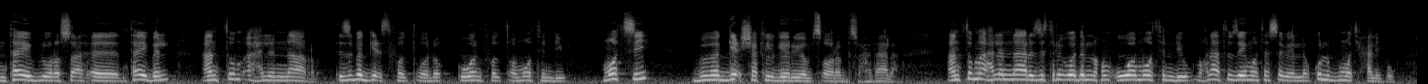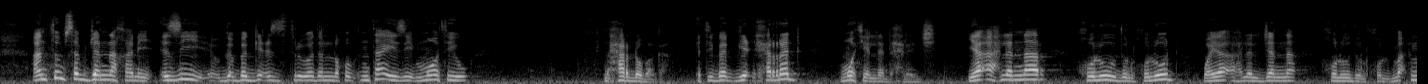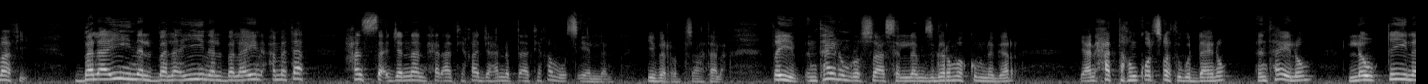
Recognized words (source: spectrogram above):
እንታይ ይብል ኣንቱም ኣህሊ ናር እዚ በጊዕ ትፈልጥዎ ዶ እወ ንፈልጦ ሞት እንድዩ ሞት ሲ ብበጊዕ ሸክል ገይሩ የምጽኦ ረቢ ስብሓን ተላ ኣንቱም ኣህሊ ናር እዚ ትርእዎ ዘለኹም እወ ሞት እንድዩ ምክንያቱ ዘይሞተ ሰብ የለን ኩሉ ብሞት ይሓሊፉ ኣንቱም ሰብ ጀና ኸኒ እዚ በጊዕ እዚ ትርእዎ ዘለኹም እንታይ እዚ ሞት እዩ ንሓርዶ ባጋ እቲ በጊዕ ይሕረድ ሞት የለን ድሕሪ ሕጂ ያ ኣህሊ ናር ክሉዱን ክሉድ ወያ ኣህሊ ልጀና ኹሉድ ኹሉድ ማማፊ በላይን ኣልበላይን ኣልበላይን ዓመታት ሓንሳእ ጀና ንድሕር ኣቲኻ ጃሃነብ ተኣቲኻ ምውፅ የለን ይብል ረቢ ስሓ ታላ ይብ እንታይ ኢሎም ረሱ ስ ሰለም ዝገርመኩም ነገር ሓታ ክንቆርፆ እቲ ጉዳይ ኖ እንታይ ኢሎም ለው ቂለ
